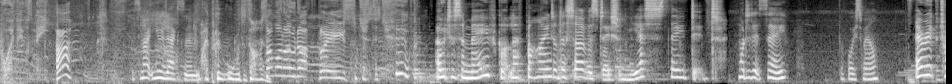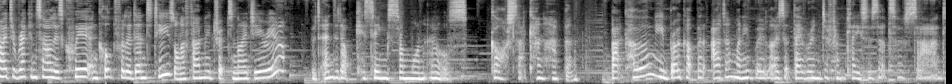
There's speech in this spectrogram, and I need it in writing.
Boy, if it was me. Huh? It's not you, Jackson. I poo all the time. Someone own up, please. Just a tube. Otis and Maeve got left behind at a service station. Yes, they did. What did it say? The voicemail. Eric tried to reconcile his queer and cultural identities on a family trip to Nigeria, but ended up kissing someone else. Gosh, that can happen. Back home, he broke up with Adam when he realised that they were in different places. That's so sad.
